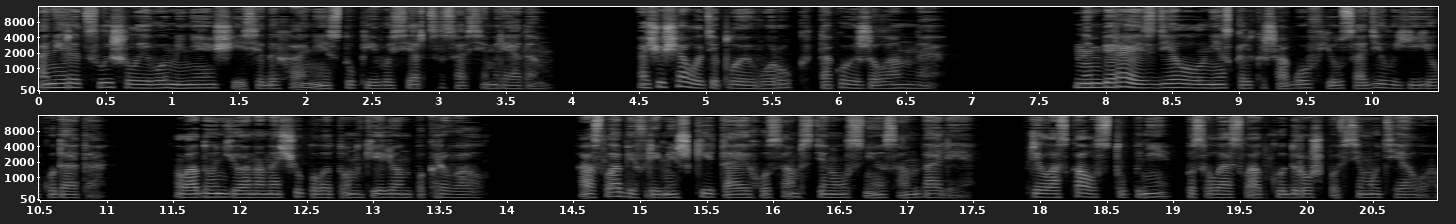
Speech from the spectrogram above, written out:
Аниред слышала его меняющееся дыхание и стук его сердца совсем рядом. Ощущала тепло его рук, такое желанное, Намбирая сделал несколько шагов и усадил ее куда-то. Ладонью она нащупала тонкий лен покрывал. Ослабив ремешки, Таиху сам стянул с нее сандалии, приласкал ступни, посылая сладкую дрожь по всему телу.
